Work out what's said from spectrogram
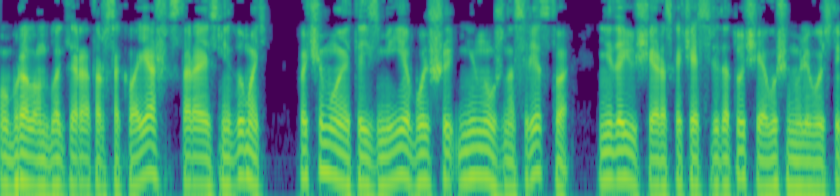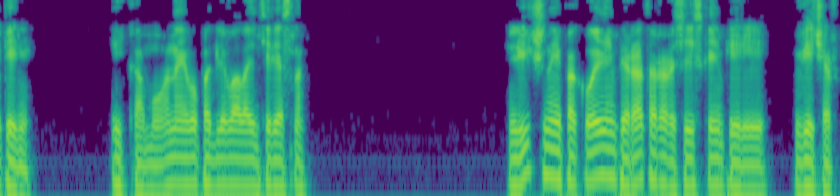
Убрал он блокиратор саквояж, стараясь не думать, почему этой змее больше не нужно средство, не дающее раскачать средоточие выше нулевой ступени. И кому она его подливала, интересно? Личные покои императора Российской империи. Вечер.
